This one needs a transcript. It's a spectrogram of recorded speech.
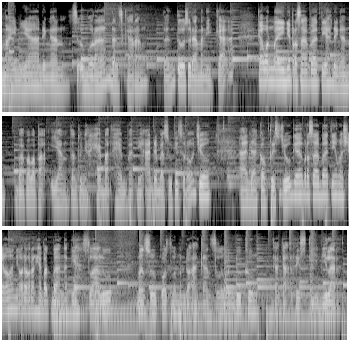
mainnya dengan seumuran dan sekarang tentu sudah menikah. Kawan mainnya persahabat ya dengan bapak-bapak yang tentunya hebat-hebat ya. Ada Basuki Surojo, ada Kokris juga persahabat ya. Masya Allah ini orang-orang hebat banget ya. Selalu mensupport, selalu mendoakan, selalu mendukung kakak Rizky Bilar.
